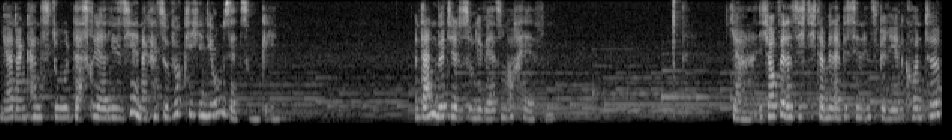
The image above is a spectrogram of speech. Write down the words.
Ja, dann kannst du das realisieren. Dann kannst du wirklich in die Umsetzung gehen. Und dann wird dir das Universum auch helfen. Ja, ich hoffe, dass ich dich damit ein bisschen inspirieren konnte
